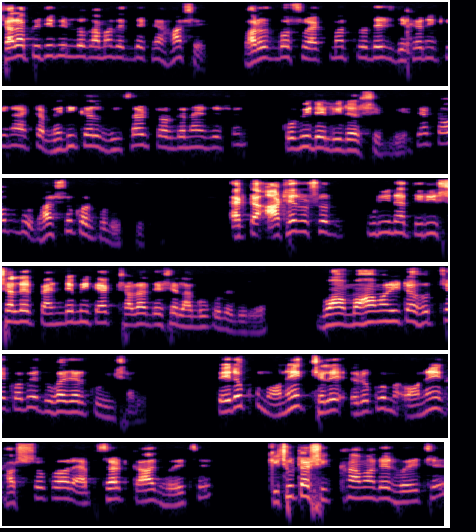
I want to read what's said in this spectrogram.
সারা পৃথিবীর লোক আমাদের দেখে হাসে। ভারতবর্ষ একমাত্র দেশ যেখানে কিনা একটা মেডিকেল রিসার্চ অর্গানাইজেশন কোভিডে লিডারশিপ দিয়েছে একটা অদ্ভুত হাস্যকর পরিস্থিতি। একটা আঠেরোশো কুড়ি না তিরিশ সালের প্যান্ডেমিক অ্যাক্ট সারা দেশে লাগু করে দিল। মহা- মহামারীটা হচ্ছে কবে? দু হাজার কুড়ি সালে। তো এরকম অনেক ছেলে, এরকম অনেক হাস্যকর অ্যাবসার্ট কাজ হয়েছে। কিছুটা শিক্ষা আমাদের হয়েছে।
